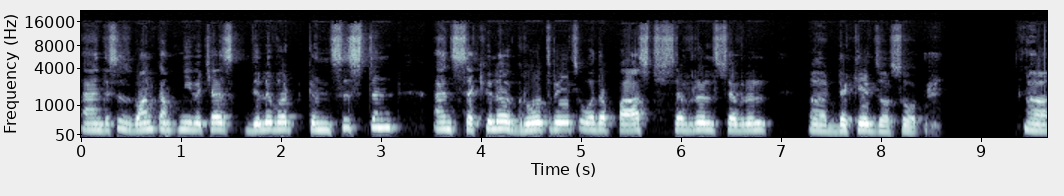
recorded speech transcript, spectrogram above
And this is one company which has delivered consistent and secular growth rates over the past several, several uh, decades or so. Uh,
